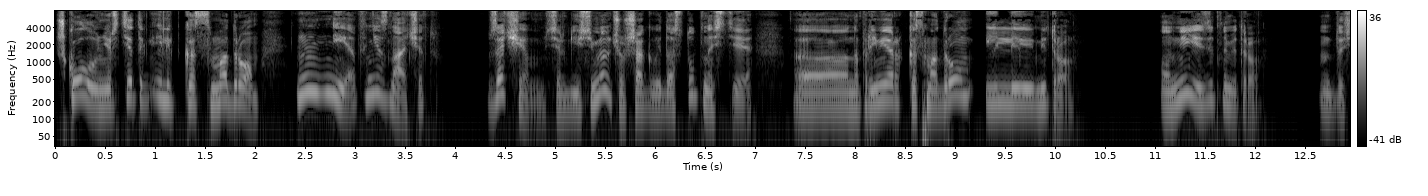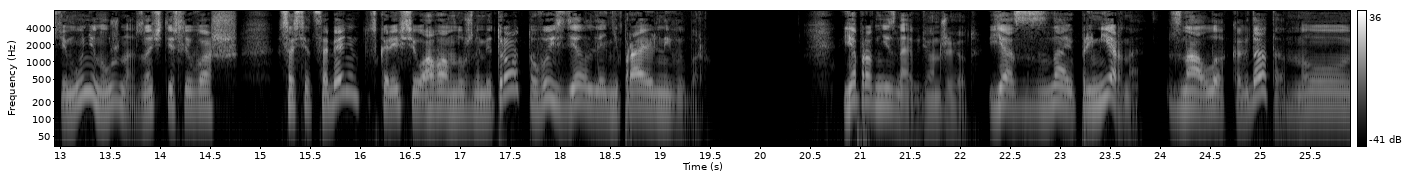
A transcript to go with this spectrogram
школа, университет или космодром? Нет, не значит. Зачем Сергею Семеновичу в шаговой доступности, э, например, космодром или метро? Он не ездит на метро. Ну, то есть ему не нужно. Значит, если ваш сосед Собянин, то, скорее всего, а вам нужно метро, то вы сделали неправильный выбор. Я, правда, не знаю, где он живет. Я знаю примерно, знал когда-то, но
